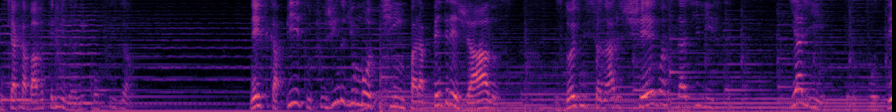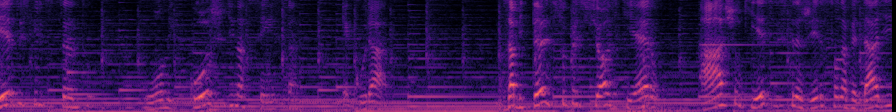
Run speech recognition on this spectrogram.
o que acabava terminando em confusão. Nesse capítulo, fugindo de um motim para apedrejá-los, os dois missionários chegam à cidade de Listra. E ali, pelo poder do Espírito Santo, o homem coxo de nascença é curado. Os habitantes supersticiosos que eram acham que esses estrangeiros são, na verdade,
